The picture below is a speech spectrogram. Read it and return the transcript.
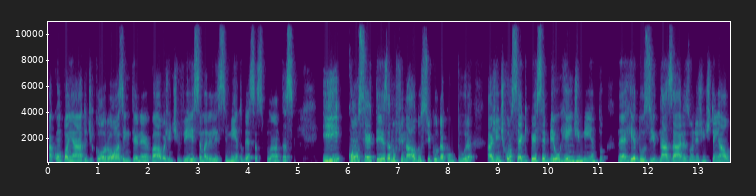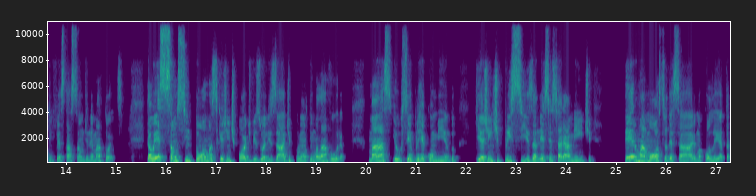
acompanhado de clorose internerval, a gente vê esse amarelecimento dessas plantas, e, com certeza, no final do ciclo da cultura, a gente consegue perceber o rendimento né, reduzido nas áreas onde a gente tem alta infestação de nematóides. Então, esses são sintomas que a gente pode visualizar de pronto em uma lavoura. Mas eu sempre recomendo que a gente precisa necessariamente ter uma amostra dessa área, uma coleta,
